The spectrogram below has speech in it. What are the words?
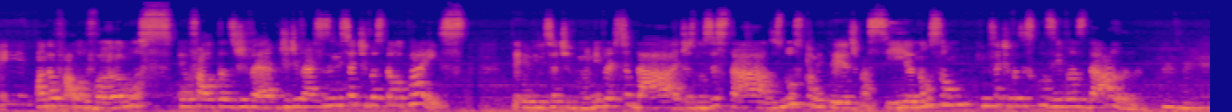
E quando eu falo vamos, eu falo das diver de diversas iniciativas pelo país. Teve iniciativa em universidades, nos estados, nos comitês de bacia, não são iniciativas exclusivas da ANA. Uhum.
